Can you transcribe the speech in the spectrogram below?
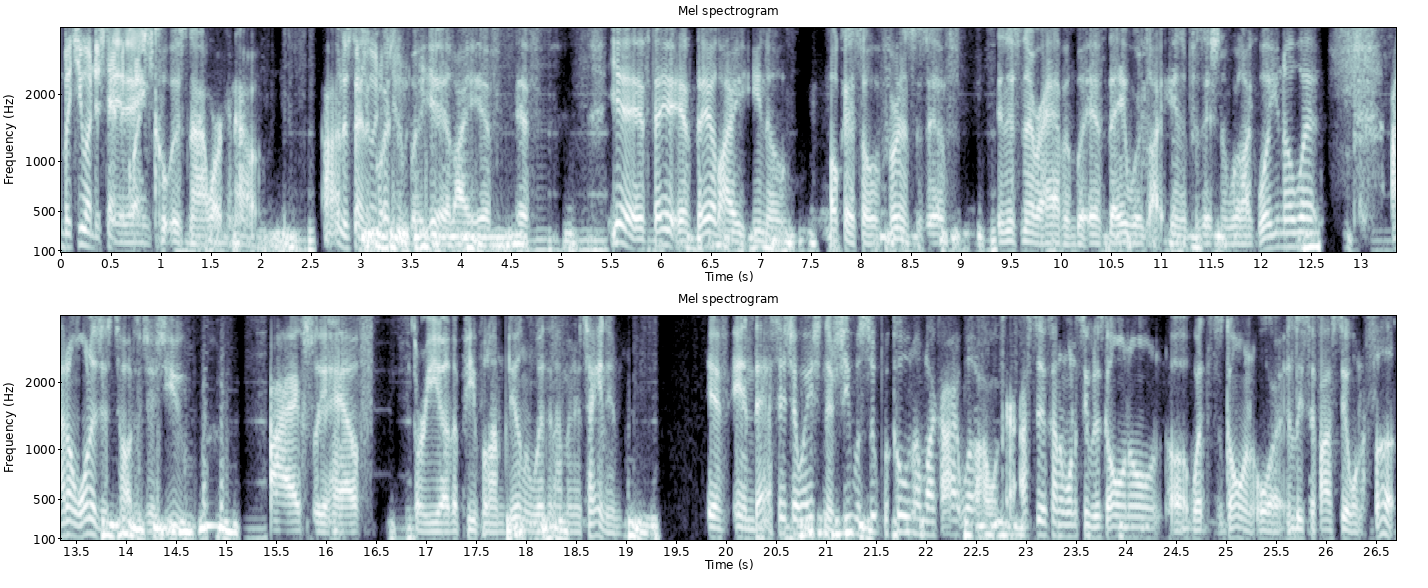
But you understand it the ain't question. cool. It's not working out. I understand the question, but yeah, like if if yeah, if they if they're like you know, okay, so for instance, if and this never happened, but if they were like in a position where like, well, you know what, I don't want to just talk to just you. I actually have three other people I'm dealing with and I'm entertaining. If in that situation, if she was super cool, and I'm like, all right, well, I, I still kind of want to see what's going on or where this is going, or at least if I still want to fuck,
